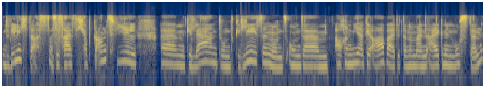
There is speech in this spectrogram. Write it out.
und will ich das? Also das heißt, ich habe ganz viel ähm, gelernt und gelesen und, und ähm, auch an mir gearbeitet, dann an meinen eigenen Mustern.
